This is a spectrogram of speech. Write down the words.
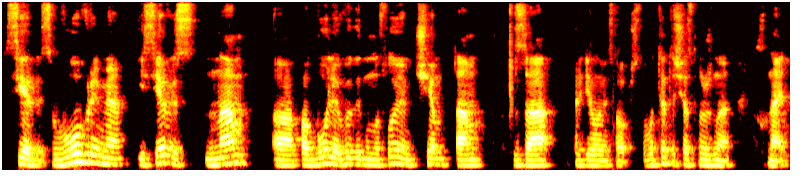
сервис вовремя и сервис нам а, по более выгодным условиям, чем там за пределами сообщества. Вот это сейчас нужно знать.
